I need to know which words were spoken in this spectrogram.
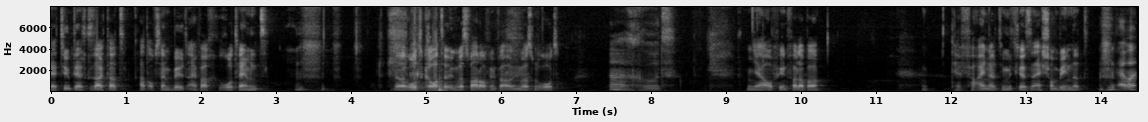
der Typ, der es gesagt hat, hat auf seinem Bild einfach rote Hemd. Oder rote Krawatte, irgendwas war da auf jeden Fall, irgendwas mit Rot. Ach, Rot. Ja, auf jeden Fall, aber der Verein, halt, die Mitglieder sind eigentlich schon behindert. Aber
